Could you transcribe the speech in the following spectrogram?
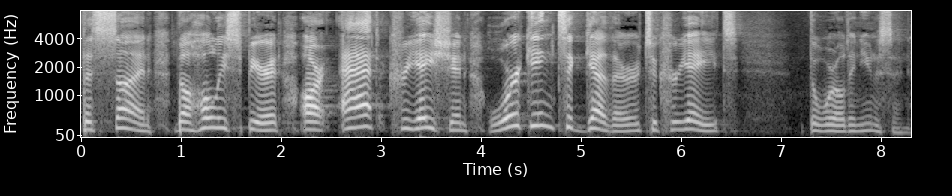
the Son, the Holy Spirit are at creation working together to create the world in unison.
